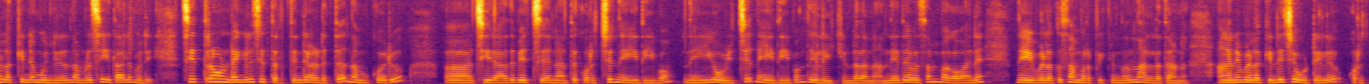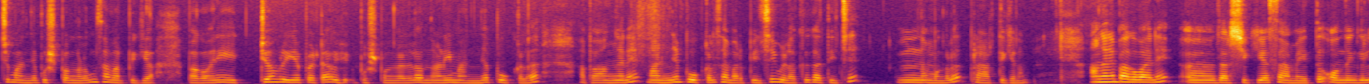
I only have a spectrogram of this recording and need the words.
വിളക്കിന്റെ മുന്നിൽ നമ്മൾ ചെയ്താലും മതി. ചിത്രം ഉണ്ടെങ്കിൽ ചിത്രത്തിന്റെ അടുത്ത് എടുത്ത് നമുക്കൊരു ചിരാത് വെച്ച് അതിനകത്ത് കുറച്ച് നെയ്ദീപം നെയ്യ് ഒഴിച്ച് നെയ്ദീപം തെളിയിക്കേണ്ടതാണ്. അന്നേ ദിവസം ഭഗവാന് നെയ് വിളക്ക് സമർപ്പിക്കുന്നത് നല്ലതാണ്. അങ്ങനെ വിളക്കിന്റെ ചുവട്ടിൽ കുറച്ച് മഞ്ഞ പുഷ്പങ്ങളും സമർപ്പിക്കുക. ഭഗവാന് ഏറ്റവും പ്രിയപ്പെട്ട പുഷ്പങ്ങളിൽ ഒന്നാണ് ഈ മഞ്ഞപ്പൂക്കൾ അപ്പോൾ അങ്ങനെ മഞ്ഞപ്പൂക്കൾ സമർപ്പിച്ച് വിളക്ക് കത്തിച്ച് നമ്മൾ പ്രാർത്ഥിക്കണം. അങ്ങനെ ഭഗവാനെ ദർശിക്കുക സമയത്ത് ഒന്നെങ്കിൽ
